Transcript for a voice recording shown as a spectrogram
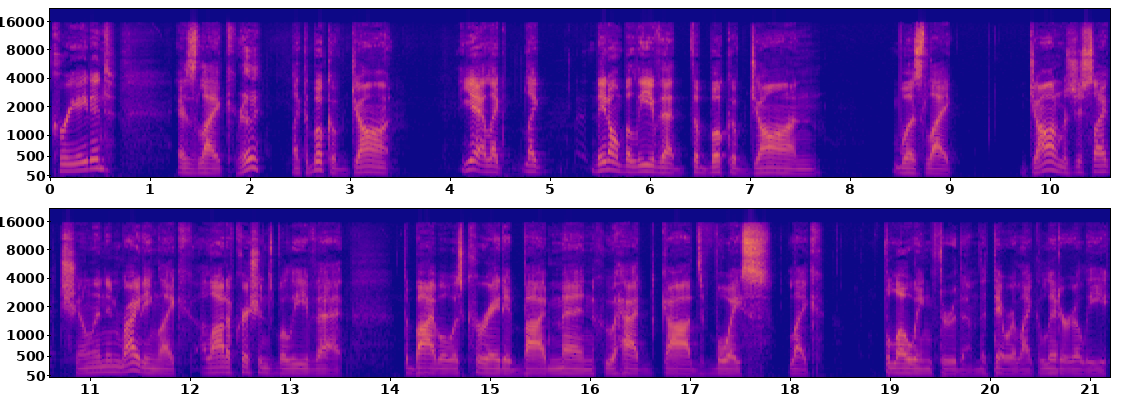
created is like really like the book of John. Yeah, like like they don't believe that the book of John was like John was just like chilling and writing. Like a lot of Christians believe that the Bible was created by men who had God's voice like flowing through them, that they were like literally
